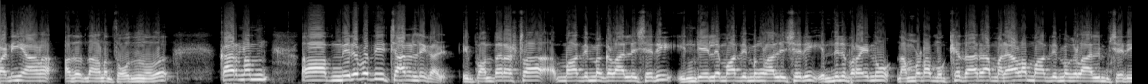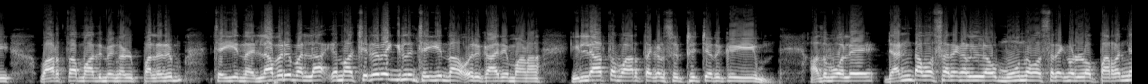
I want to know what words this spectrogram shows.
പണിയാണ് അതെന്നാണ് തോന്നുന്നത്. കാരണം നിരവധി ചാനലുകൾ ഇപ്പം അന്താരാഷ്ട്ര മാധ്യമങ്ങളാലും ശരി ഇന്ത്യയിലെ മാധ്യമങ്ങളാലും ശരി എന്തിനു പറയുന്നു നമ്മുടെ മുഖ്യധാര മലയാള മാധ്യമങ്ങളാലും ശരി വാർത്താ മാധ്യമങ്ങൾ പലരും ചെയ്യുന്ന എല്ലാവരുമല്ല എന്നാൽ ചിലരെങ്കിലും ചെയ്യുന്ന ഒരു കാര്യമാണ് ഇല്ലാത്ത വാർത്തകൾ സൃഷ്ടിച്ചെടുക്കുകയും അതുപോലെ രണ്ടവസരങ്ങളിലോ മൂന്നവസരങ്ങളിലോ പറഞ്ഞ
